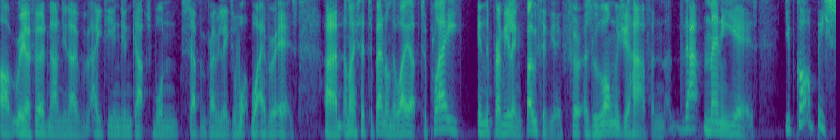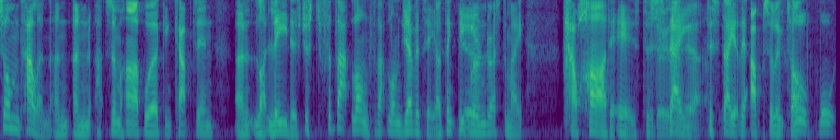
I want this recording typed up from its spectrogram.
oh, Rio Ferdinand, you know, 80 England caps, won seven Premier Leagues, or what, whatever it is. Um, and I said to Ben on the way up, to play in the Premier League, both of you, for as long as you have, and that many years, you've got to be some talent and, and some hard working captain and like leaders just for that long, for that longevity. I think people Yeah. underestimate how hard it is to, that, stay yeah. to stay at the absolute top. Well, well,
